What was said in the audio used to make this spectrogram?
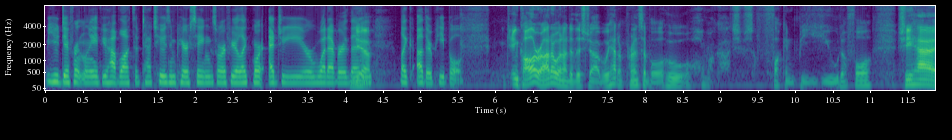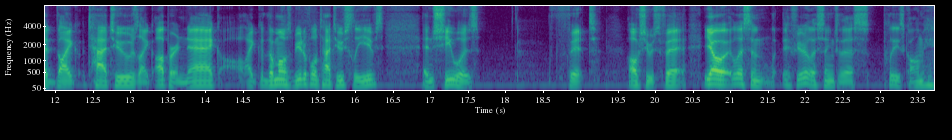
you differently if you have lots of tattoos and piercings, or if you're like more edgy or whatever than Yeah. like other people. In Colorado when I did this job, we had a principal who, oh my god, she was so fucking beautiful. She had like tattoos like up her neck, like the most beautiful tattoo sleeves, and she was fit. Oh, she was fit. Yo, listen, if you're listening to this, please call me.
